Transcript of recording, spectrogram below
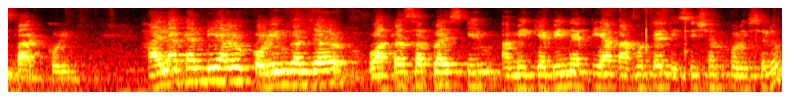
ষ্টাৰ্ট কৰিম। হাইলাকান্দি আৰু কৰিমগঞ্জৰ ৱাটাৰ ছাপ্লাই স্কিম আমি কেবিনেট ইয়াত আহোঁতে ডিচিশ্যন কৰিছিলোঁ।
